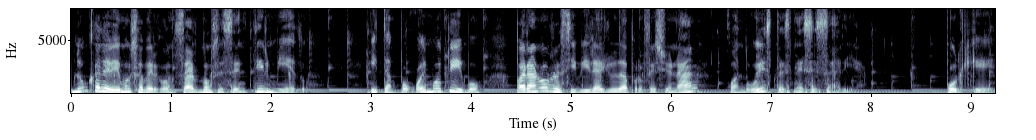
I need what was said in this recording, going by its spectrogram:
Nunca debemos avergonzarnos de sentir miedo, y tampoco hay motivo para no recibir ayuda profesional cuando ésta es necesaria, porque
